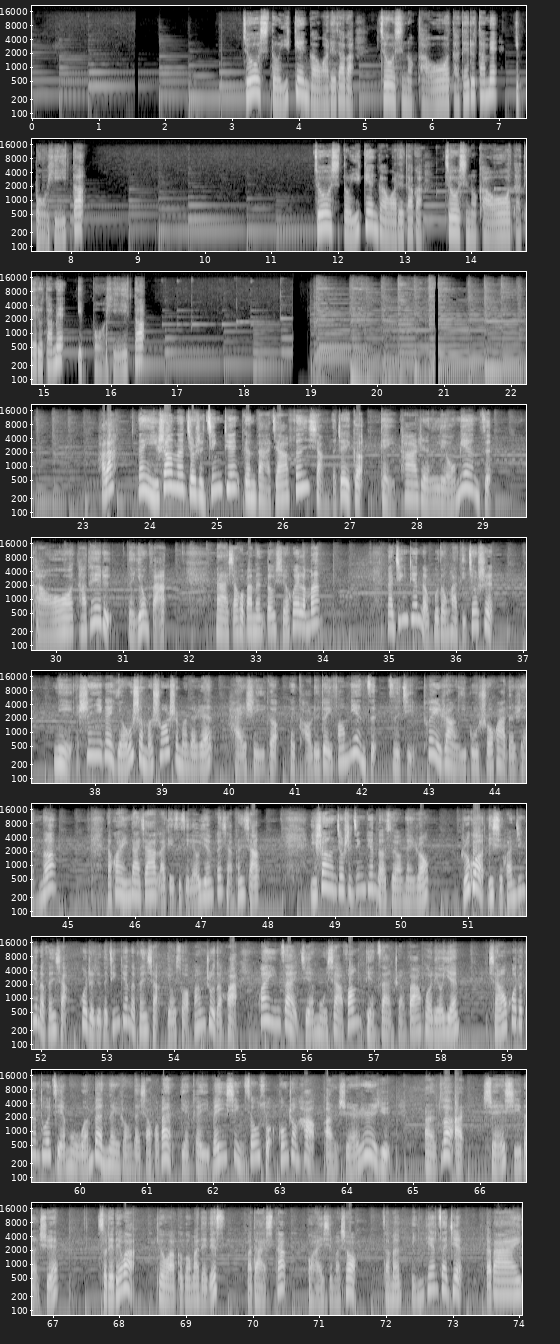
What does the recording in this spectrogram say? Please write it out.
上司と意見が割れたが、上司の顔を立てるため一歩引いた。上司と意見が割れたが、上司の顔を立てるため一歩引いた。好啦。那以上呢，就是今天跟大家分享的这个给他人留面子，卡オ塔テル的用法。那小伙伴们都学会了吗？那今天的互动话题就是：你是一个有什么说什么的人，还是一个会考虑对方面子、自己退让一步说话的人呢？那欢迎大家来给自己留言分享分享。以上就是今天的所有内容。如果你喜欢今天的分享，或者觉得今天的分享有所帮助的话，欢迎在节目下方点赞、转发或留言。想要获得更多节目文本内容的小伙伴，也可以微信搜索公众号“耳学日语”，耳朵的耳，学习的学。それでは今日はここまでです。また明日お会いしましょう。咱们明天再见，拜拜。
